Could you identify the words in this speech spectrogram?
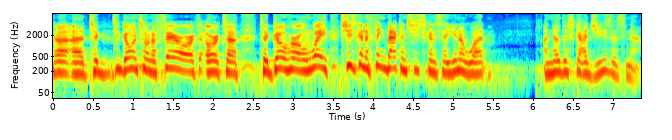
uh, uh, to, to go into an affair or, to, or to, to go her own way, she's going to think back and she's going to say, you know what? I know this guy Jesus now.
